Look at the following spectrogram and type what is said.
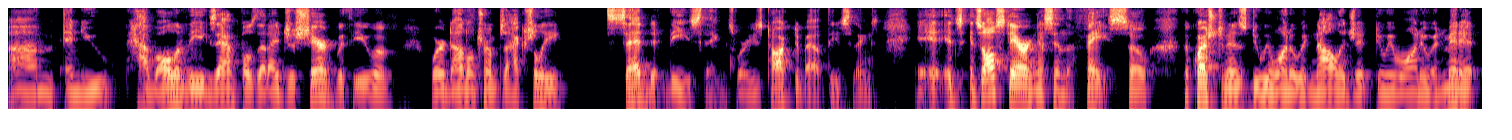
Um, and you have all of the examples that I just shared with you of where Donald Trump's actually said these things, where he's talked about these things. It's it's all staring us in the face. So the question is, do we want to acknowledge it? Do we want to admit it?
